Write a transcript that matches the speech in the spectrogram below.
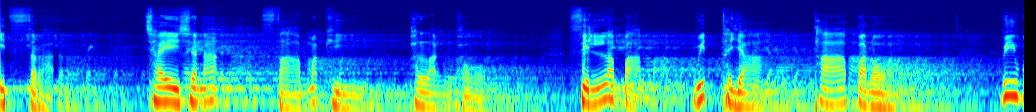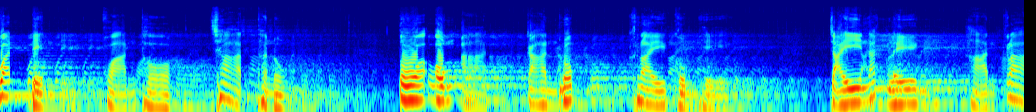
อิสระ ชัยชนะสามัคคี พลังพองศิลปะ วิทยา ท้าประลองวิวัฒน์เด่น ขวานทอง ชาติธนง ตัวองค์อาจการรบใครข่มเหงใจนักเลง หานกล้า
